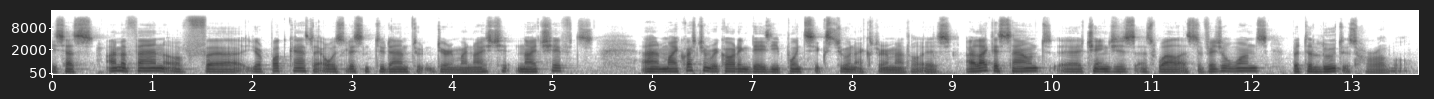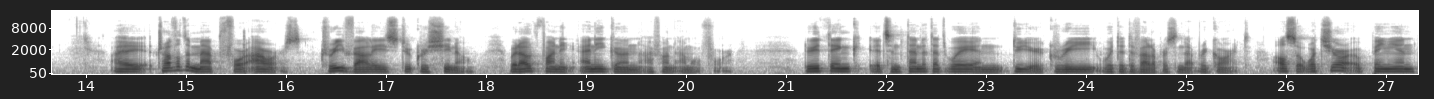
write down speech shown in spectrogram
He says, "I'm a fan of uh, your podcast. I always listen to them to, during my night, shi night shifts. And my question regarding DayZ 0.62 and experimental is: I like the sound uh, changes as well as the visual ones, but the loot is horrible. I traveled the map for hours, three valleys to Crescino, without finding any gun I found ammo for. Do you think it's intended that way, and do you agree with the developers in that regard? Also, what's your opinion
